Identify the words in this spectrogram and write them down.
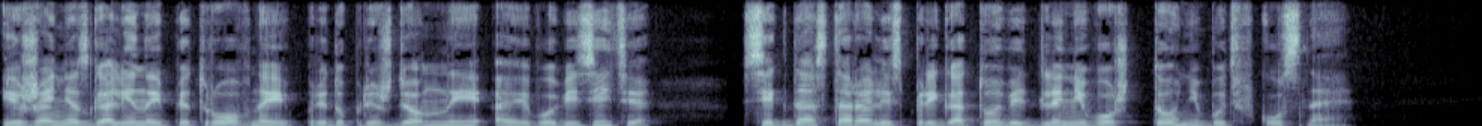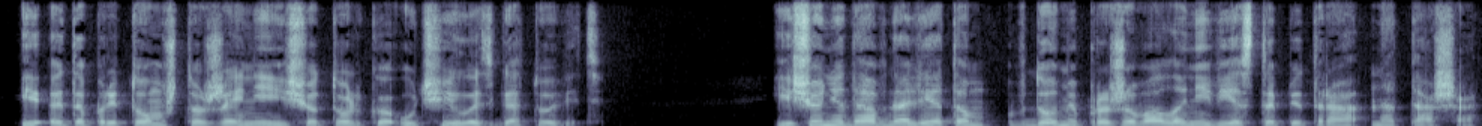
И Женя с Галиной Петровной, предупрежденные о его визите, всегда старались приготовить для него что-нибудь вкусное. И это при том, что Женя еще только училась готовить. Еще недавно летом в доме проживала невеста Петра, Наташа.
